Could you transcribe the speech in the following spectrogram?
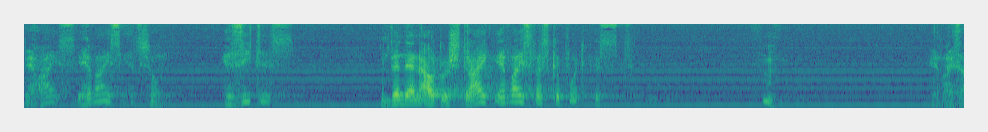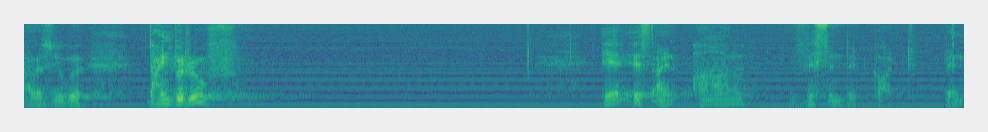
wer weiß, er weiß jetzt schon. Er sieht es. Und wenn dein Auto streikt, er weiß, was kaputt ist. Hm. Er weiß alles über deinen Beruf. Er ist ein allwissender Gott. Wenn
